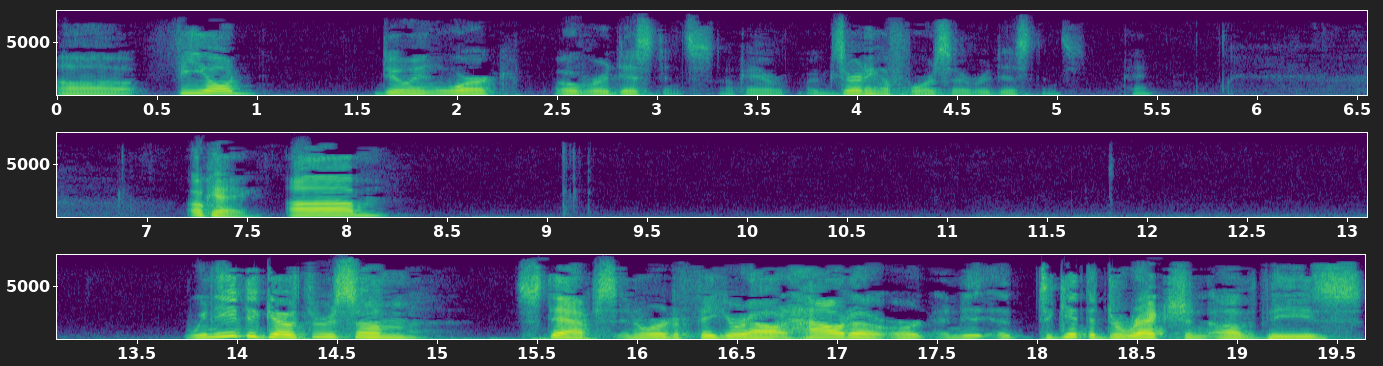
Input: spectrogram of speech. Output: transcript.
uh, field doing work over a distance, okay, or exerting a force over a distance. Okay. Okay. Um, we need to go through some steps in order to figure out how to or uh, to get the direction of these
